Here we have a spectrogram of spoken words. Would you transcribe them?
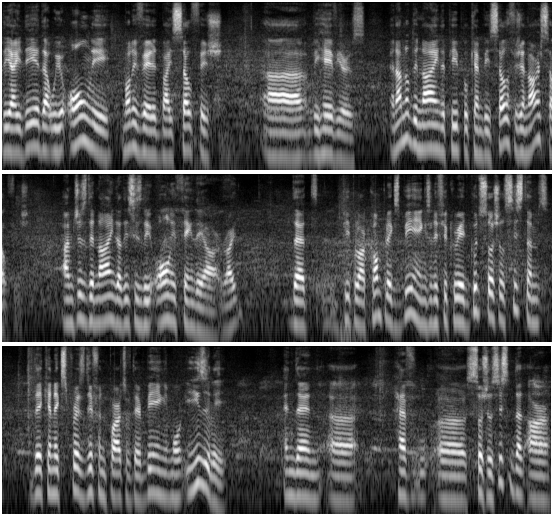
The idea that we're only motivated by selfish uh, behaviors. And I'm not denying that people can be selfish and are selfish. I'm just denying that this is the only thing they are, right? That people are complex beings and if you create good social systems, they can express different parts of their being more easily and then uh, have uh, social systems that are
